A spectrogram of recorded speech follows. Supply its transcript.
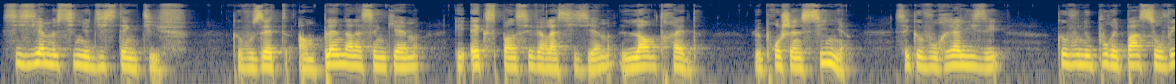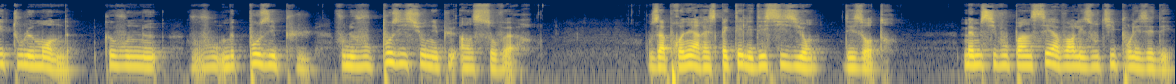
Sixième signe distinctif, que vous êtes en plein dans la cinquième et expansé vers la sixième, l'entraide. Le prochain signe, c'est que vous réalisez que vous ne pourrez pas sauver tout le monde, que vous ne vous posez plus, vous ne vous positionnez plus en sauveur. Vous apprenez à respecter les décisions des autres, même si vous pensez avoir les outils pour les aider.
